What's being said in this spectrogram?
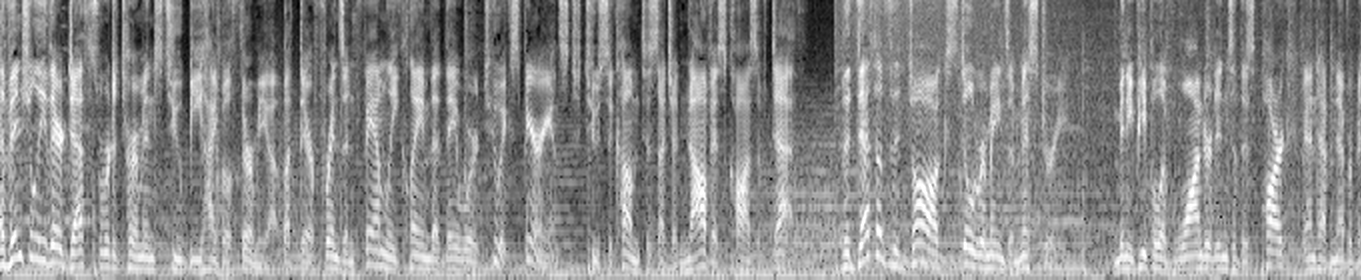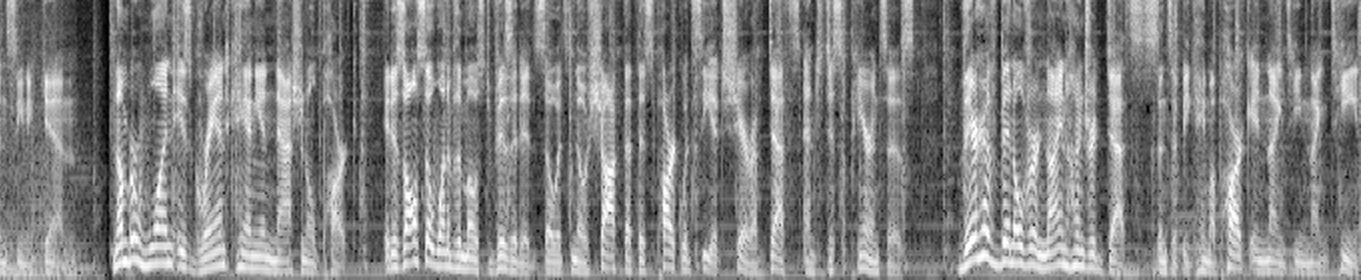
Eventually, their deaths were determined to be hypothermia, but their friends and family claim that they were too experienced to succumb to such a novice cause of death. The death of the dog still remains a mystery. Many people have wandered into this park and have never been seen again. Number 1 is Grand Canyon National Park. It is also one of the most visited, so it's no shock that this park would see its share of deaths and disappearances. There have been over 900 deaths since it became a park in 1919.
